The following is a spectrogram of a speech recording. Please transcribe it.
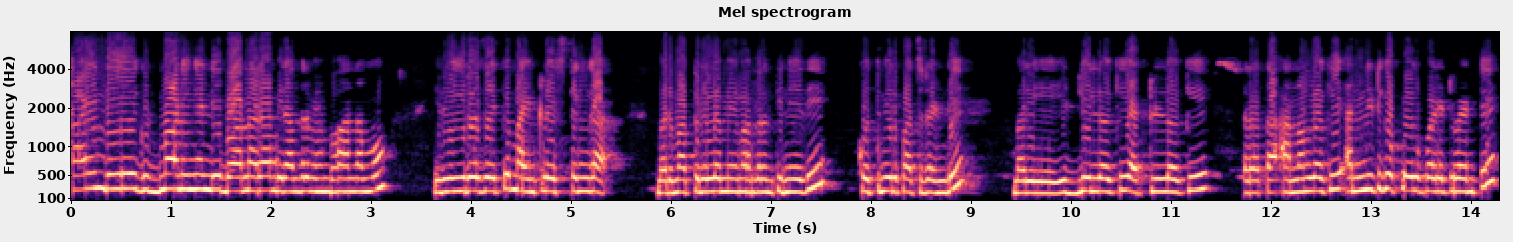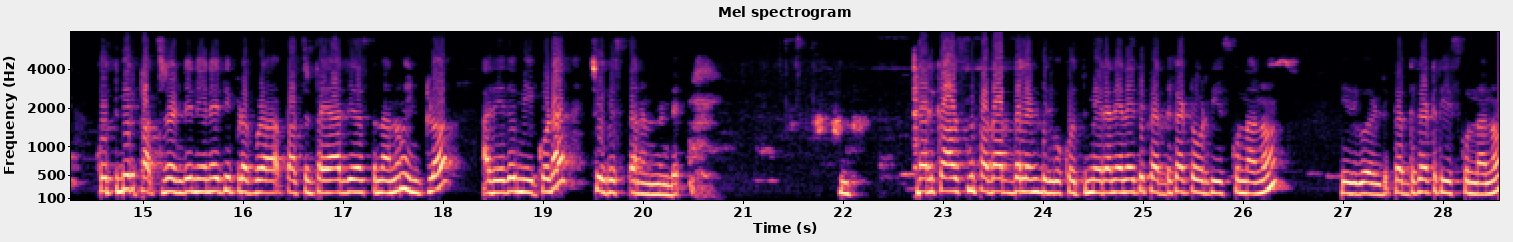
హాయ్ అండి గుడ్ మార్నింగ్ అండి. బాగున్నారా? మీరందరం మేము బాగున్నాము. ఇది ఈ రోజు అయితే మా ఇంట్లో ఇష్టంగా మరి మా పిల్లలు మేమందరం తినేది కొత్తిమీర పచ్చడి అండి. మరి ఇడ్లీలోకి అట్లలోకి తర్వాత అన్నంలోకి అన్నిటికీ ఉపయోగపడేటువంటి కొత్తిమీర పచ్చడి అండి. నేనైతే ఇప్పుడు పచ్చడి తయారు చేస్తున్నాను ఇంట్లో. అదేదో మీకు కూడా చూపిస్తానండి. దానికి కావాల్సిన పదార్థాలు అండి. ఇదిగో కొత్తిమీర. నేనైతే పెద్ద కట్ట ఒకటి తీసుకున్నాను. ఇదిగోండి పెద్ద కట్ట తీసుకున్నాను.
